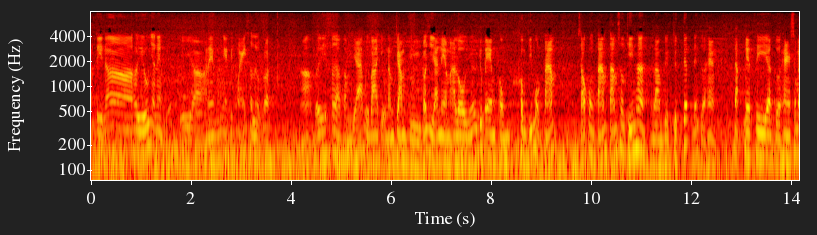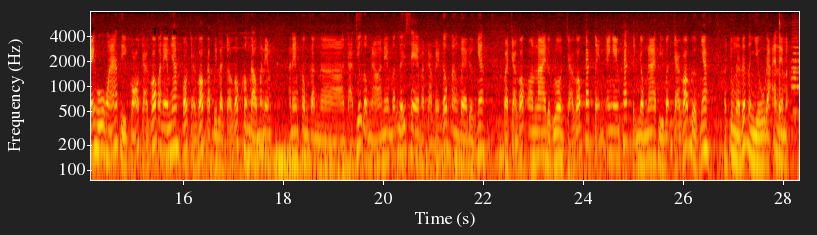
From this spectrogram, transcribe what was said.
là nó hơi yếu nha anh em. Thì à, anh em cũng nghe tiếng máy sơ lược rồi. Đó với tới là tầm giá 13 triệu 500 thì có gì anh em alo giúp em 0 0918 608 869 ha. Làm việc trực tiếp đến cửa hàng. Đặc biệt thì à, cửa hàng xe máy hữu hóa thì có trả góp anh em nhé có trả góp đặc biệt là trả góp không đồng anh em. Anh em không cần uh, trả trước đồng nào anh em vẫn lấy xe và trả về gốc mang về được nhé và trả góp online được luôn. Trả góp các tỉnh anh em khác tỉnh đồng nai thì vẫn trả góp được nhé nói chung là rất là nhiều ưu đãi anh em ạ.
